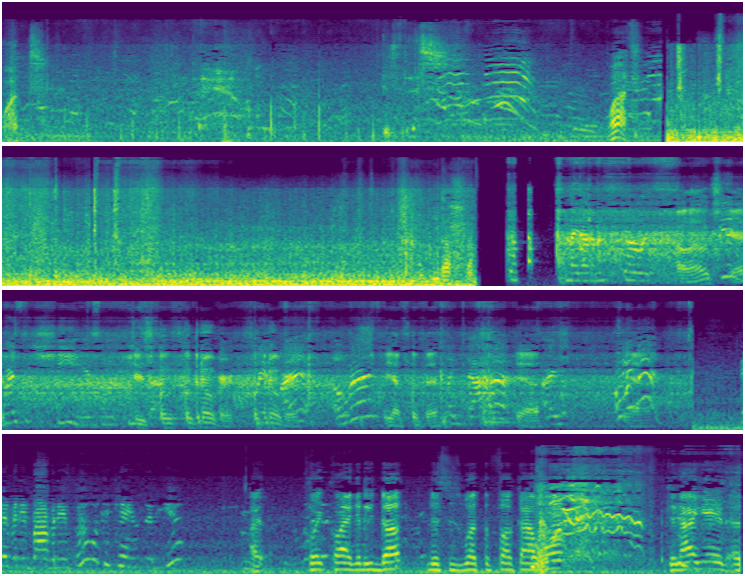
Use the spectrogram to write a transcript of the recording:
What the hell is this? What? Oh my god, I'm so excited. Oh, that looks Dude, good. where's the cheese on the pizza? Just flip, flip it over. Flip Wait, it over. what? Over? Yeah, flip it. Like that? Yeah. I- oh my Yeah. god! Bibbidi bobbidi boo, what you came to you? I, quick clackety duck, this is what the fuck I want. Can I get a...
